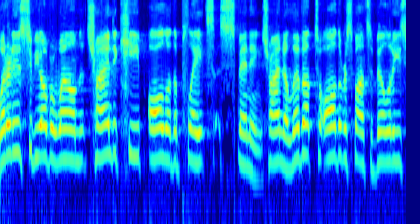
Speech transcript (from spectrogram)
what it is to be overwhelmed, trying to keep all of the plates spinning, trying to live up to all the responsibilities,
